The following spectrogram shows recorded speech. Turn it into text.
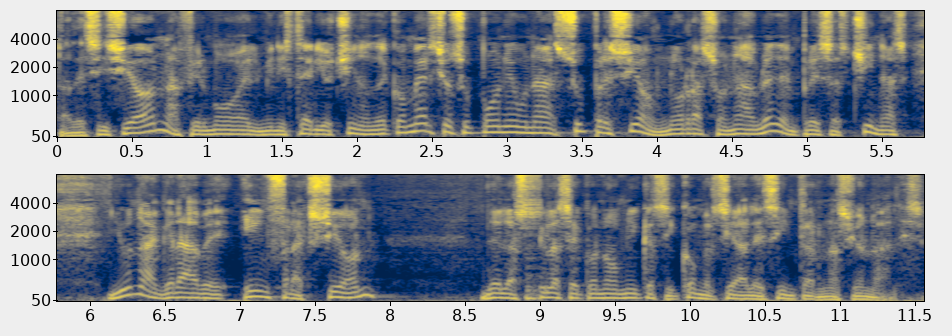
La decisión, afirmó el Ministerio Chino de Comercio, supone una supresión no razonable de empresas chinas y una grave infracción de las reglas económicas y comerciales internacionales.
